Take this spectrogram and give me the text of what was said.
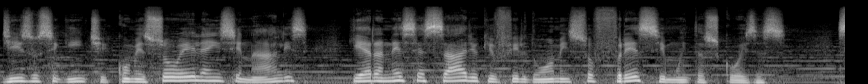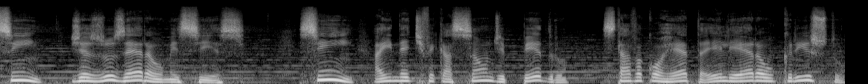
diz o seguinte: começou ele a ensinar-lhes que era necessário que o filho do homem sofresse muitas coisas. Sim, Jesus era o Messias. Sim, a identificação de Pedro estava correta, ele era o Cristo.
